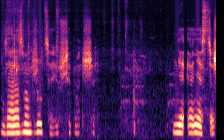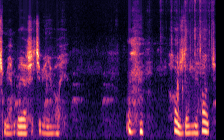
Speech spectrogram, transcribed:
Zaraz wam wrzucę, już się patrzę. Nie, nie strasz mnie, bo ja się ciebie nie boję. Chodź do mnie, chodź.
